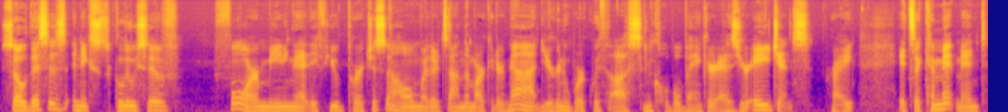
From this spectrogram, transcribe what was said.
So, this is an exclusive form, meaning that if you purchase a home, whether it's on the market or not, you're going to work with us and Coldwell Banker as your agents right? It's a commitment,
